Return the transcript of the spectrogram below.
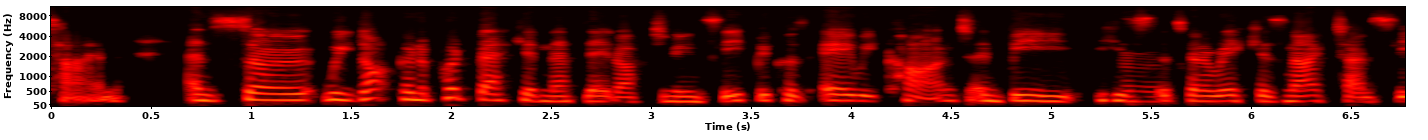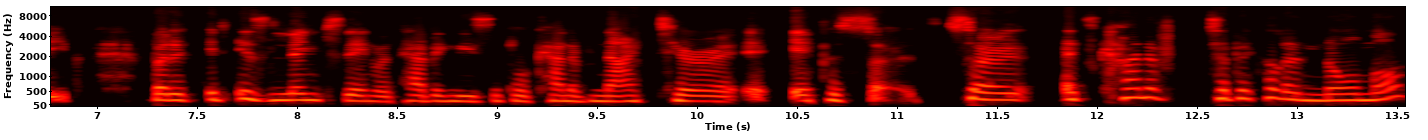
time. And so we're not going to put back in that late afternoon sleep because A, we can't, and B, he's, mm. it's going to wreck his nighttime sleep. But it, it is linked then with having these little kind of night terror episodes. So it's kind of typical and normal.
